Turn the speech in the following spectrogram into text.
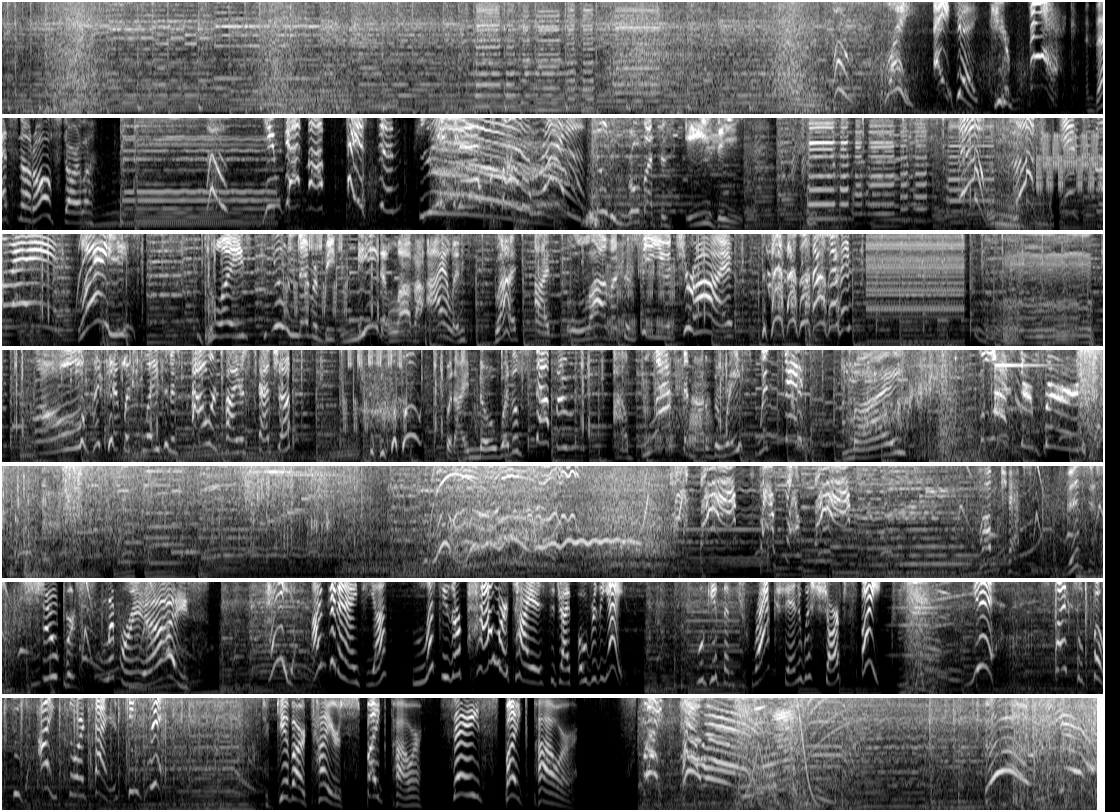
Oh, Blaze! AJ! You're back! And that's not all, Starla. You've Yeah! right! Building robots is easy. Oh, look! It's Blaze! Blaze? Blaze, you'll never beat me to Lava Island, but I'd love to see you try. Oh, I can't let Blaze and his power tires catch up. but I know what'll stop him. I'll blast him out of the race with this, my Blaster Bird! Hubcaps, this is some super slippery ice. Hey, I've got an idea. Let's use our power tires to drive over the ice. We'll give them traction with sharp spikes. Yeah! Spikes will poke through the ice so our tires can grip. To give our tires spike power, say spike power. Spike power! Oh, yeah!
